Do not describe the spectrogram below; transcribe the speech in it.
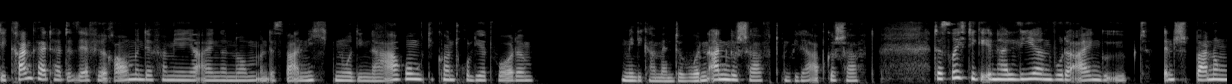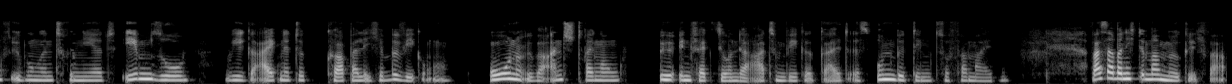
Die Krankheit hatte sehr viel Raum in der Familie eingenommen und es war nicht nur die Nahrung, die kontrolliert wurde, Medikamente wurden angeschafft und wieder abgeschafft. Das richtige Inhalieren wurde eingeübt, Entspannungsübungen trainiert, ebenso wie geeignete körperliche Bewegungen. Ohne Überanstrengung, Infektion der Atemwege galt es unbedingt zu vermeiden. Was aber nicht immer möglich war.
